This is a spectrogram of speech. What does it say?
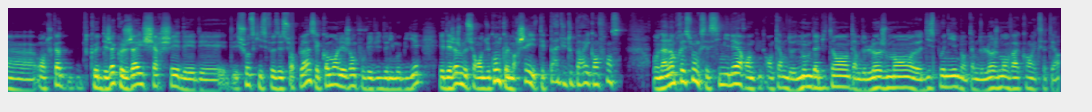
Euh, en tout cas que déjà que j'aille chercher des, choses qui se faisaient sur place et comment les gens pouvaient vivre de l'immobilier. Et déjà, je me suis rendu compte que le marché n'était pas du tout pareil qu'en France. On a l'impression que c'est similaire en, termes de nombre d'habitants, en termes de logements euh, disponibles, en termes de logements vacants, etc.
